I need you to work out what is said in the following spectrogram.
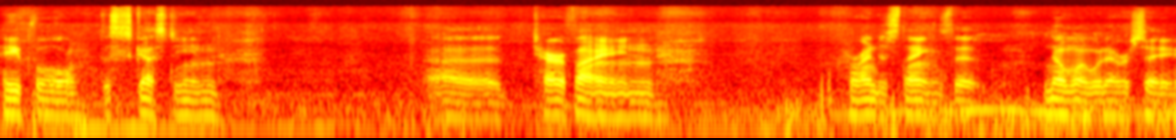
hateful, disgusting, uh, terrifying, horrendous things that no one would ever say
